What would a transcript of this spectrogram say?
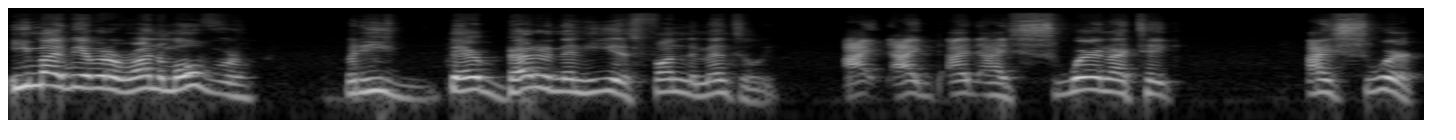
He might be able to run them over, but he's they're better than he is fundamentally. I I, I swear and I take, I swear,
